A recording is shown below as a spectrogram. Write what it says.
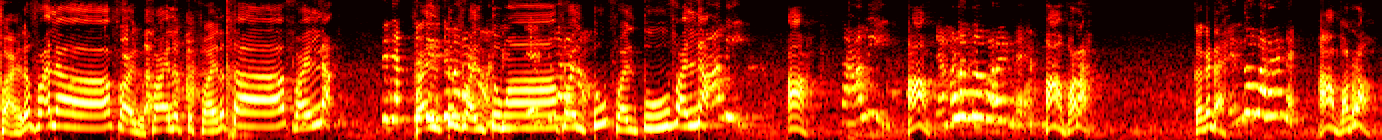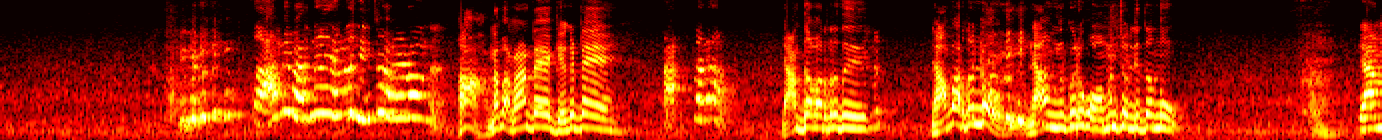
ഫയല ഫയല ഫയലു ഫയലത്ത് ഫയലത്താ ഫയൽന. ഫയൽത്ത് ഫയൽത്തുമാ ഫയൽത്തു ഫയൽത്തു ഫയൽന. ആ. ആ പറ. കേക്കട്ടെ? ആ പറ. ആ എന്നാ പറഞ്ഞാട്ടെ കേക്കട്ടെ. ഞാൻ എന്താ പറഞ്ഞത്? ഞാൻ പറഞ്ഞല്ലോ. ഞാൻ നിങ്ങൾക്കൊരു ഹോമം ചൊല്ലി തന്നു രാമ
